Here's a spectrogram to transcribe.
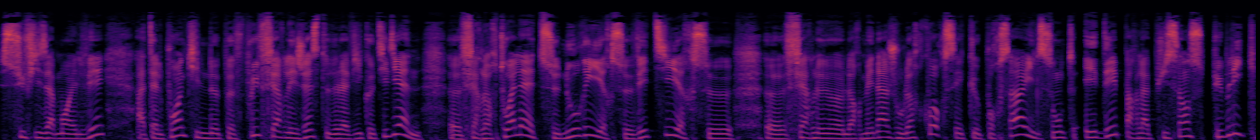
suffisamment élevé à tel point qu'ils ne peuvent plus faire les gestes de la vie quotidienne, euh, faire leur toilette, se nourrir, se vêtir, se euh, faire le, leur ménage ou leurs courses et que pour ça ils sont aidés par la puissance publique.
